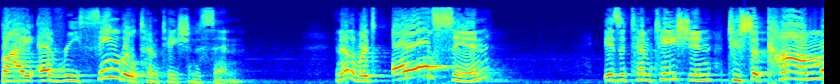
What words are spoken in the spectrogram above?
by every single temptation to sin. In other words, all sin is a temptation to succumb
